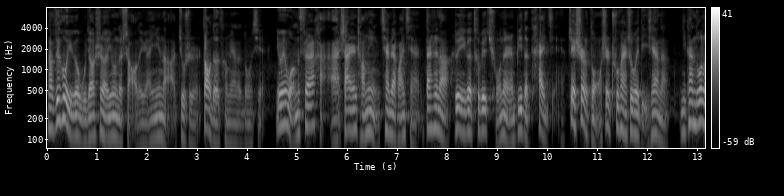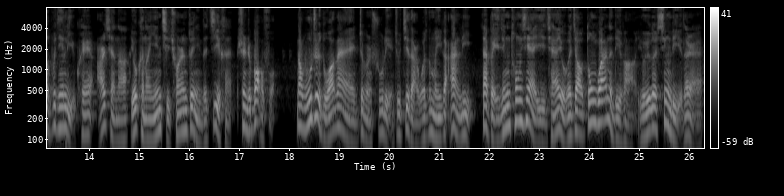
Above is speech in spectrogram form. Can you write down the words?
那最后一个五交社用的少的原因呢，就是道德层面的东西。因为我们虽然喊杀人偿命、欠债还钱，但是呢，对一个特别穷的人逼得太紧，这事儿总是触犯社会底线的。你干多了，不仅理亏，而且呢，有可能引起穷人对你的记恨，甚至报复。那吴志铎在这本书里就记载过这么一个案例：在北京通县以前有个叫东关的地方，有一个姓李的人，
